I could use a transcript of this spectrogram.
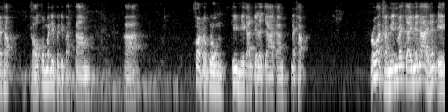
นะครับ เขาก็ไม่ได้ปฏิบัติตามข้อตกลงที่มีการเจรจากันนะครับ เพราะว่าขมรไว้ใจไม่ได้นั่นเอง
